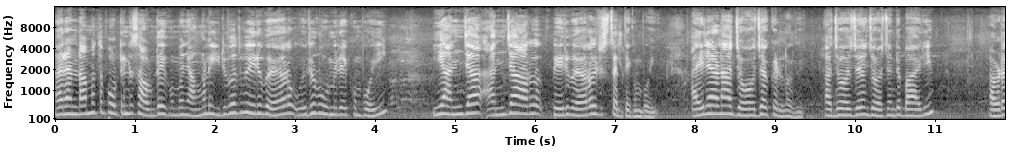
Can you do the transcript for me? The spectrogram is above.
ആ രണ്ടാമത്തെ പൊട്ടിന്റെ സൗണ്ട് കേൾക്കുമ്പോൾ ഞങ്ങൾ ഇരുപത് പേര് വേറെ ഒരു റൂമിലേക്കും പോയി ഈ അഞ്ചാ അഞ്ചാറ് പേര് വേറൊരു സ്ഥലത്തേക്കും പോയി. അതിലാണ് ആ ജോജോ ഒക്കെ ഉള്ളത്. ആ ജോജോയും ജോജന്റെ ഭാര്യയും അവിടെ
